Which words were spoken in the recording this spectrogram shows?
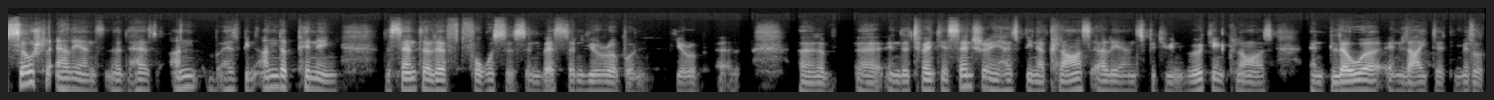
social alliance that has, un, has been underpinning the center-left forces in Western Europe and Europe uh, uh, uh, in the 20th century has been a class alliance between working class and lower enlightened middle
